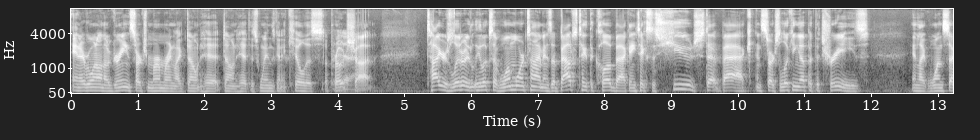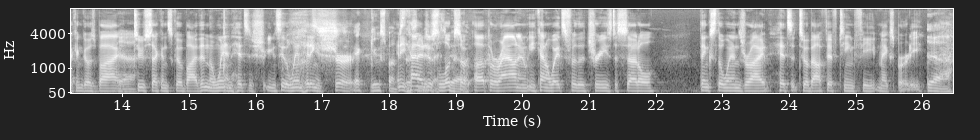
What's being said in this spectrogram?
And everyone on the green starts murmuring, like, don't hit, don't hit. This wind's going to kill this approach Yeah. shot. Tiger's literally, he looks up one more time and is about to take the club back. And he takes this huge step back and starts looking up at the trees. And like one second goes by, Yeah. two seconds go by. Then the wind hits his. Sh- you can see the wind hitting his shirt. Goosebumps And he kind of just this, looks yeah. up around and he kind of waits for the trees to settle. Thinks the wind's right, hits it to about 15 feet, makes birdie. Yeah.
